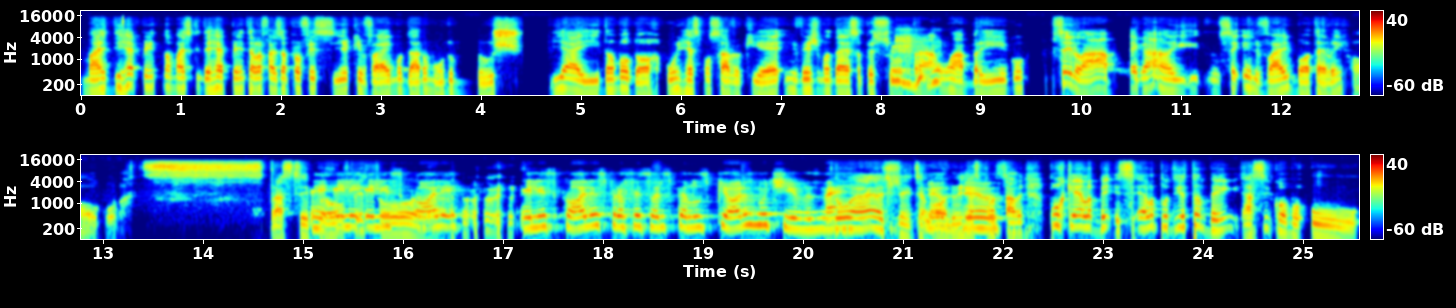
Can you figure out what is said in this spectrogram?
Mas de repente, não mais que de repente, ela faz a profecia que vai mudar o mundo bruxo. E aí, Dumbledore, o irresponsável que é, em vez de mandar essa pessoa para um abrigo, sei lá, pegar, e- não sei, ele vai e bota ela em Hogwarts. Pra ser É, professora. Ele, ele escolhe, ele escolhe os professores pelos piores motivos, né? Não é, gente? Meu olha, o irresponsável. Porque ela, ela podia também, assim como o,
